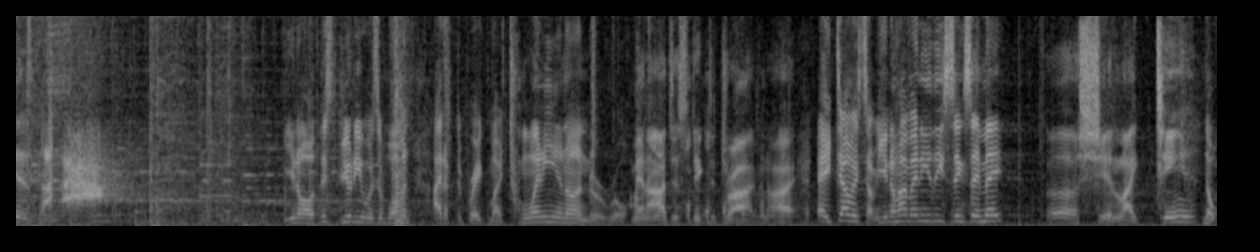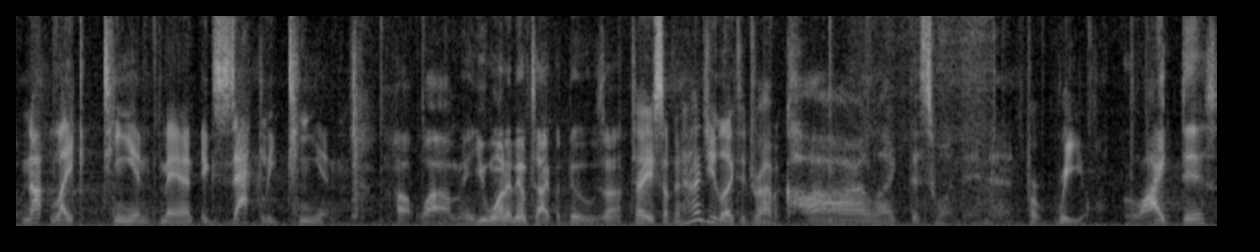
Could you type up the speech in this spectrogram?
is. you know, if this beauty was a woman, I'd have to break my 20 and under rule. Man, I'll just stick to driving, all right? Hey, tell me something. You know how many of these things they made? Uh, shit, like 10? No, not like 10, man. Exactly 10. Oh, wow, man. You one of them type of dudes, huh? Tell you something. How'd you like to drive a car like this one day, man? For real. Like this?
